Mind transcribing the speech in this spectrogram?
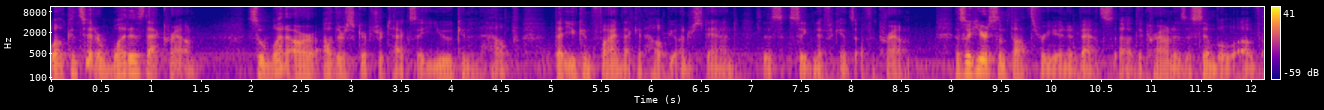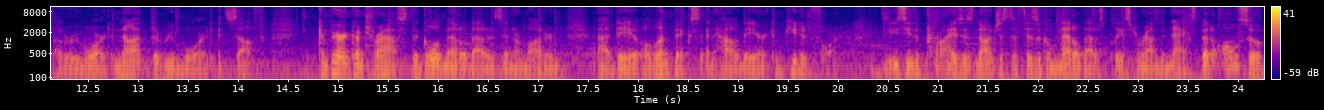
Well, consider what is that crown? So, what are other scripture texts that you can help, that you can find that can help you understand this significance of the crown? And so, here's some thoughts for you in advance. Uh, the crown is a symbol of a reward, not the reward itself. Compare and contrast the gold medal that is in our modern uh, day Olympics and how they are competed for. You see, the prize is not just the physical medal that is placed around the necks, but also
